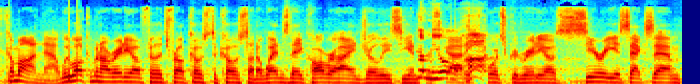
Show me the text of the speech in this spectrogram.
Come on now. We welcome in our radio affiliates for El Coast to Coast on a Wednesday. Carver High and Joe Lisi in for Scotty. Sports Grid Radio, Sirius XM,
